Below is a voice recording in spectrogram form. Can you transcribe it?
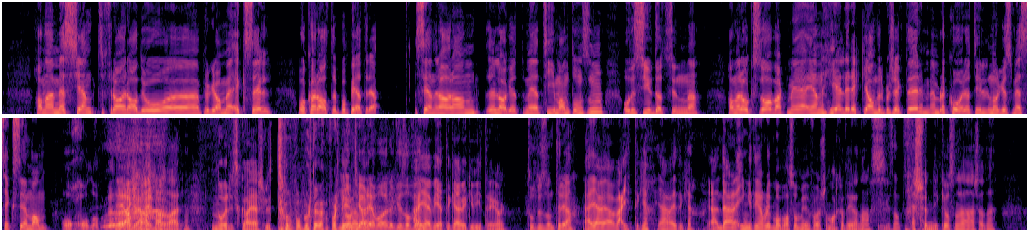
Han er mest kjent fra radioprogrammet Excel og Karate på P3. Senere har han eh, laget med Team Antonsen og De syv dødssyndene. Han har også vært med i en hel rekke andre prosjekter, men ble kåret til Norges mest sexy mann. Å, hold opp med det greiene der. Når skal jeg slutte å få blø Når tid er det var, Kristoffer? Nei, jeg vet ikke. Jeg vil ikke vite det engang. 2003. Nei, jeg, jeg veit ikke. Jeg vet ikke. Jeg, det er ingenting jeg har blitt mobba så mye for som akkurat de greiene der. Jeg skjønner ikke åssen det her skjedde.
